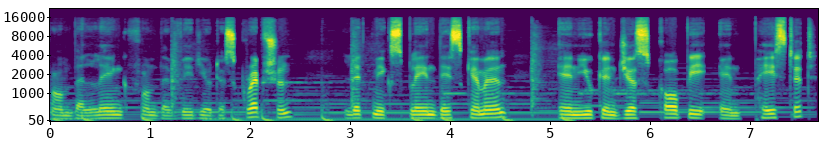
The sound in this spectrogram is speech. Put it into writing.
from the link from the video description. Let me explain this command and you can just copy and paste it.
